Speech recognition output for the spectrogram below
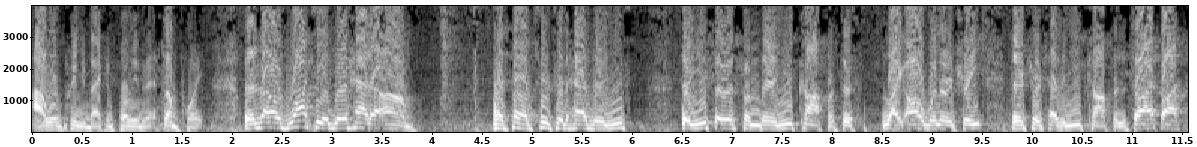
I will bring you back and plug it in at some point. But as I was watching it, they had a, um, I saw a church that had their youth their youth service from their youth conference. There's like our winter retreat, their church has a youth conference. So I thought,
